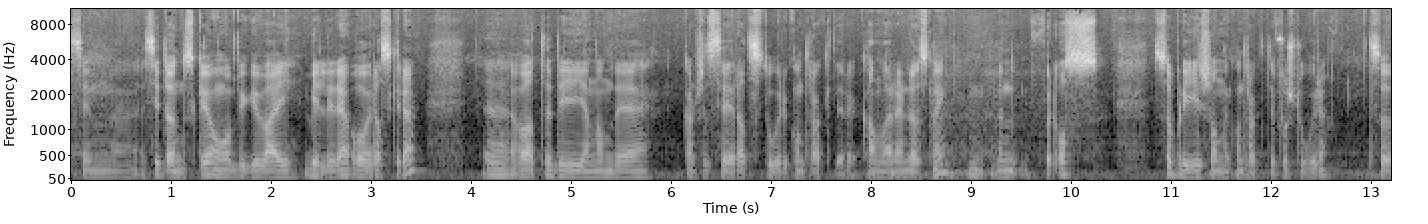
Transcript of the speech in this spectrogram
sin, sitt ønske om å bygge vei billigere og raskere. Eh, og at de gjennom det kanskje ser at store kontrakter kan være en løsning. Men for oss så blir sånne kontrakter for store. Så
